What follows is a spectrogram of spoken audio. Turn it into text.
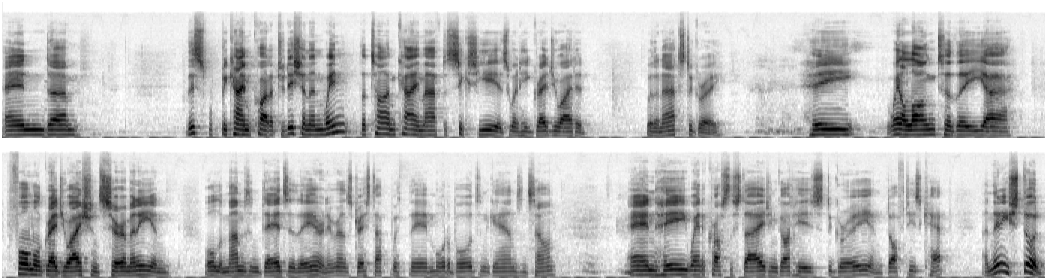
And um, this became quite a tradition. And when the time came after six years when he graduated with an arts degree, he went along to the uh, formal graduation ceremony and all the mums and dads are there and everyone's dressed up with their mortarboards and gowns and so on. And he went across the stage and got his degree and doffed his cap. And then he stood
